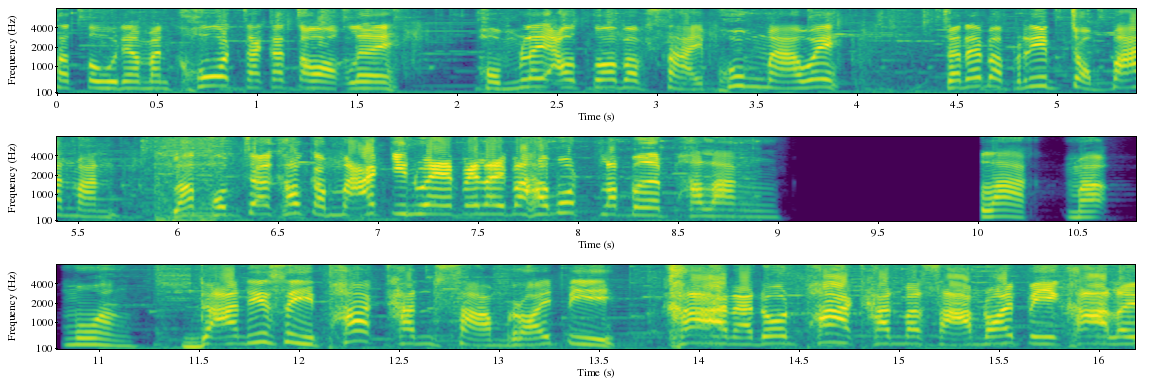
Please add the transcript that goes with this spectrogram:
ศัตรูเนี่ยมันโคตรจะกระจอกเลย ผมเลยเอาตัวแบบสายพุ่งมาเว้ย จะได้แบบรีบจบบ้านมัน แล้วผมจะเข้ากับหมากินเวไปเลยบาฮามุดระเบิดพลัง ลากมะม่วงด่านที่ 4 ภาคทัน 300 ปีข้าน่ะโดนภาคทันมา 300 ปีข้าเลย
